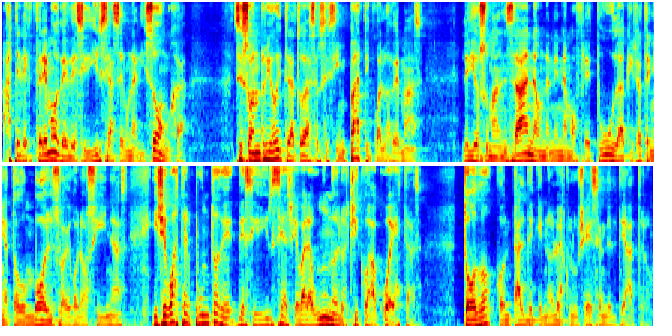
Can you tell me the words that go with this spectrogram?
hasta el extremo de decidirse a hacer una lisonja. Se sonrió y trató de hacerse simpático a los demás. Le dio su manzana a una nena mofletuda que ya tenía todo un bolso de golosinas y llegó hasta el punto de decidirse a llevar a uno de los chicos a cuestas, todo con tal de que no lo excluyesen del teatro.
